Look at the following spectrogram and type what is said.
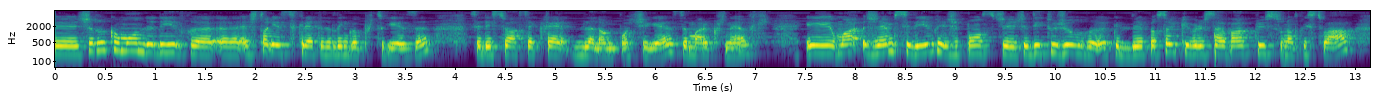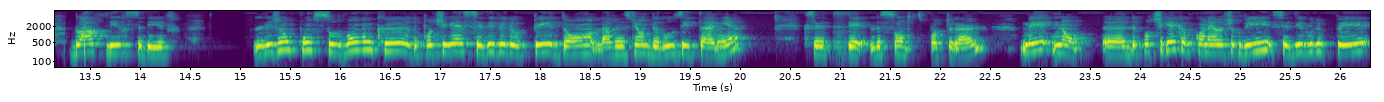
Euh, je recommande le livre euh, A História Secreta da Língua Portuguesa. C'est l'histoire secrète de la langue portugaise de Marcos Neves. Et moi, j'aime ce livre et je pense, je, je dis toujours que les personnes qui veulent savoir plus sur notre histoire doivent lire ce livre. Les gens pensent souvent que le portugais s'est développé dans la région de Lusitânia, c'était le centre du Portugal. Mais non, euh, le portugais comme qu'on a aujourd'hui s'est développé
